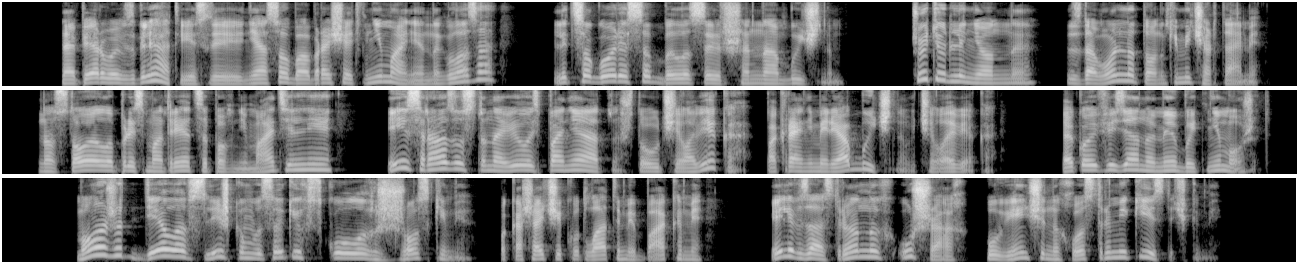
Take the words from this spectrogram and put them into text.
На первый взгляд, если не особо обращать внимание на глаза, лицо Гориса было совершенно обычным. Чуть удлиненное, с довольно тонкими чертами. Но стоило присмотреться повнимательнее, и сразу становилось понятно, что у человека, по крайней мере обычного человека, такой физиономии быть не может. Может, дело в слишком высоких скулах с жесткими, покошачьи кудлатыми баками, или в заостренных ушах, увенчанных острыми кисточками.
